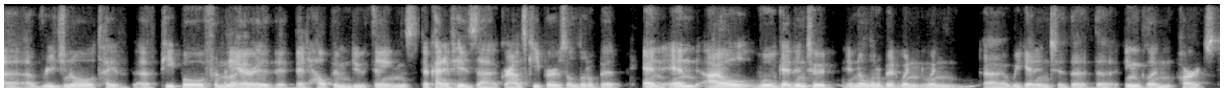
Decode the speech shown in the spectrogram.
a, a regional type of people from the Right. area that, that help him do things. They're kind of his uh, groundskeepers a little bit. And and I'll we'll get into it in a little bit when when uh, we get into the the England parts.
